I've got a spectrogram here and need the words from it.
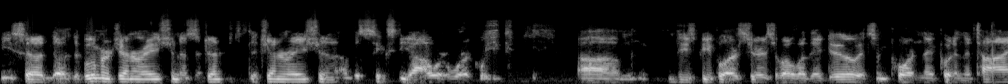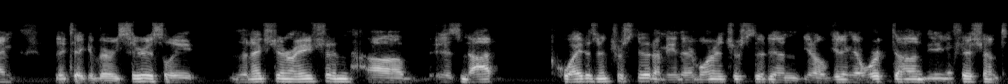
He said uh, the boomer generation is the, gen- the generation of the 60 hour work week. Um, these people are serious about what they do. It's important they put in the time. They take it very seriously. The next generation um, is not quite as interested. I mean, they're more interested in you know getting their work done, being efficient,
